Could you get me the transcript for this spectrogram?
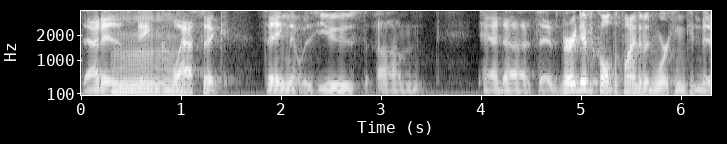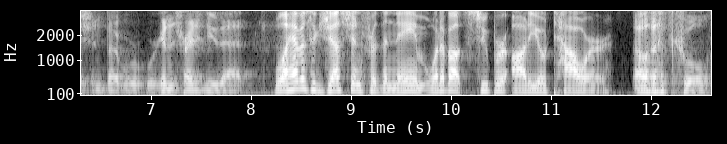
That is a classic thing that was used. Um, and uh, it's, it's very difficult to find them in working condition, but we're, we're going to try to do that. Well, I have a suggestion for the name. What about Super Audio Tower? Oh, that's cool.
